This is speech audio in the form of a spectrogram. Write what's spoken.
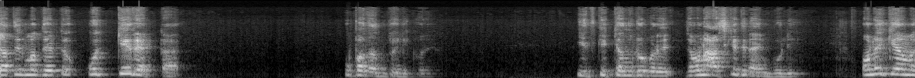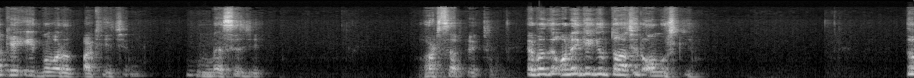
জাতির মধ্যে একটা ঐক্যের একটা উপাদান তৈরি করে। ঈদকে কেন্দ্র করে, যেমন আজকে দিন আমি বলি, অনেকে আমাকে ঈদ মোবারক পাঠিয়েছেন মেসেজে হোয়াটসঅ্যাপে এর মধ্যে অনেকে কিন্তু আছেন অমুসলিম। তো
